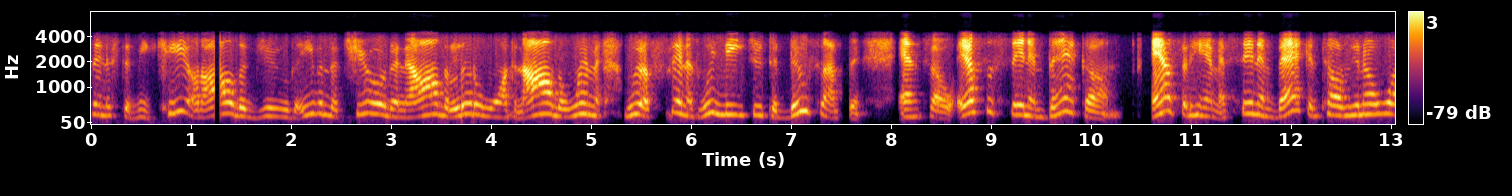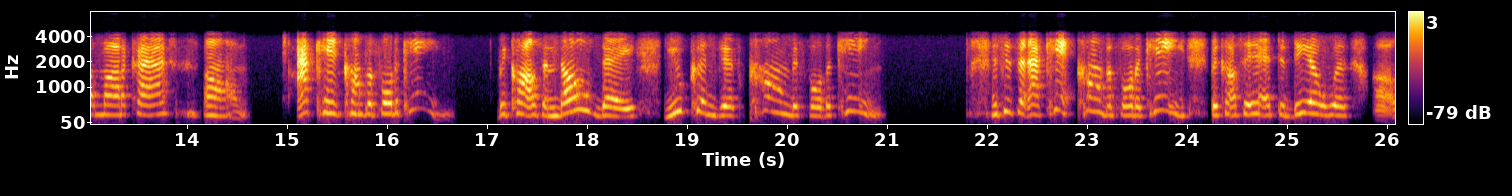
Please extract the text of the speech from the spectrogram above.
sentenced to be killed. All the Jews, even the children, and all the little ones, and all the women, we're sentenced. We need you to do something. And so Esther sent him back um answered him and sent him back and told him, you know what, Mordecai, um, I can't come before the king. Because in those days, you couldn't just come before the king. And she said, I can't come before the king because he had to deal with uh,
